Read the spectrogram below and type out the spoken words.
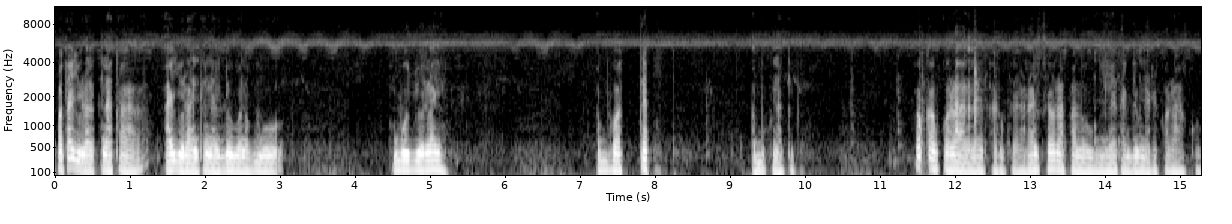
pata julat kena ta ai julan tena idu ngono bu bu julai abu tep abu kuna kipi Oka ko lang na karu kera rai so la palo ni ta gem na ko la ku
